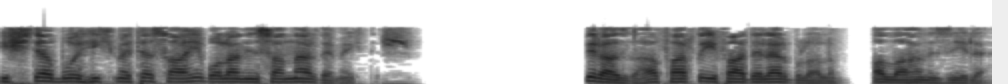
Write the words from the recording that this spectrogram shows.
işte bu hikmete sahip olan insanlar demektir. Biraz daha farklı ifadeler bulalım Allah'ın izniyle.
